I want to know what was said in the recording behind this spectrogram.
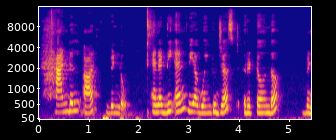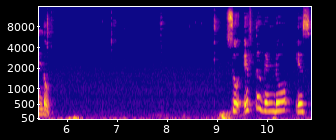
handle our window and at the end we are going to just return the window. So if the window is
